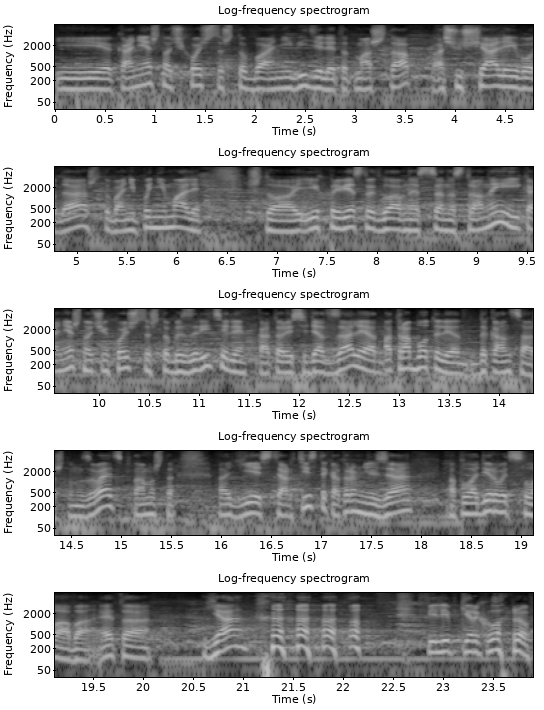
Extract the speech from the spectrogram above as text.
И, конечно, очень хочется, чтобы они видели этот масштаб, ощущали его, да, чтобы они понимали, что их приветствует главная сцена страны. И, конечно, очень хочется, чтобы зрители, которые сидят в зале, отработали до конца, что называется, потому что э, есть артисты, которым нельзя аплодировать слабо. Это я, Филипп Киркоров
